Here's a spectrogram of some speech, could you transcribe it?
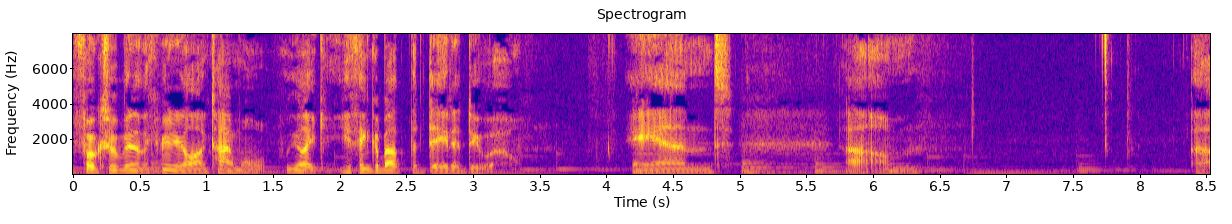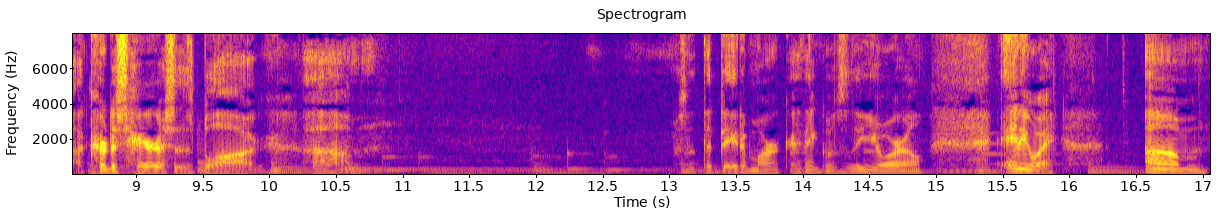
folks who've been in the community a long time will like, you think about the data duo and, um, uh, Curtis Harris's blog. Um, was it the data mark? I think was the URL. Anyway, um,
